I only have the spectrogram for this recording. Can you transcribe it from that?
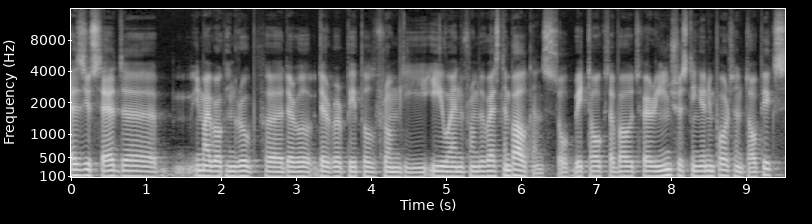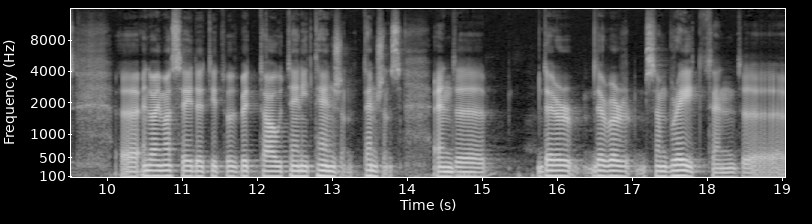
as you said, uh, in my working group, uh, there were there were people from the EU and from the Western Balkans. So we talked about very interesting and important topics, uh, and I must say that it was without any tension tensions, and uh, there there were some great and uh,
